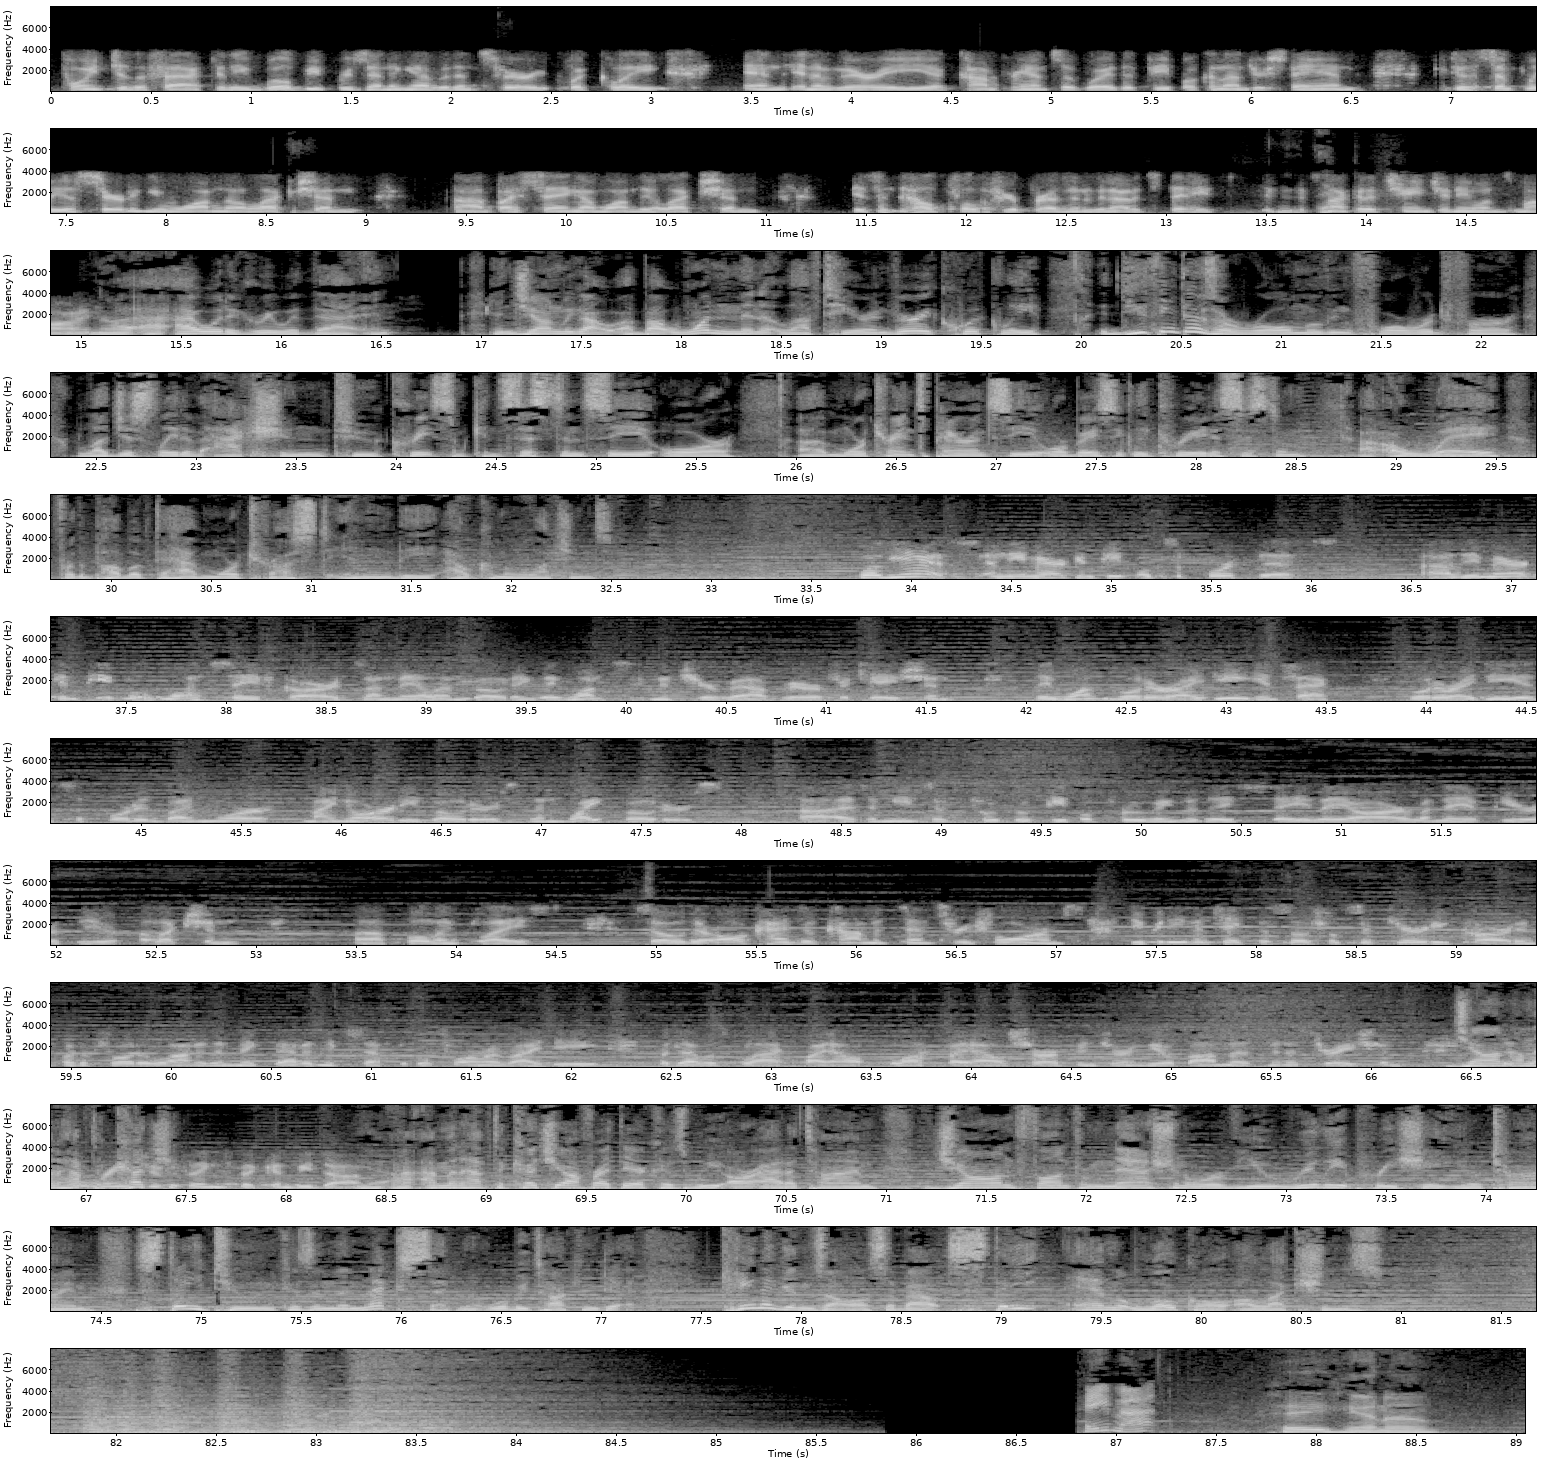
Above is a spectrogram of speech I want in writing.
point to the fact that he will be presenting evidence very quickly and in a very uh, comprehensive way that people can understand. Because simply asserting you won an election uh, by saying I won the election isn't helpful if you're president of the United States. It's not going to change anyone's mind. No, I, I would agree with that. And and John, we got about one minute left here, and very quickly, do you think there's a role moving forward for legislative action to create some consistency or uh, more transparency, or basically create a system, uh, a way for the public to have more trust in the outcome of elections? Well, yes, and the American people support this. Uh, the American people want safeguards on mail-in voting. They want signature verification. They want voter ID. In fact, voter ID is supported by more minority voters than white voters uh, as a means of people proving who they say they are when they appear at the election uh, polling place. So there are all kinds of common sense reforms. You could even take the social security card and put a photo on it and make that an acceptable form of ID. But that was blocked by Al, blocked by Al Sharpton during the Obama administration. John, There's I'm going to have to cut you. Things that can be done. Yeah, I, am going to have to cut you off right there because we are out of time. John Fund from National Review. Really appreciate your time. Stay tuned because in the next segment we'll be talking to Quena Gonzalez about state and local elections. Hey, Matt. Hey, Hannah.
